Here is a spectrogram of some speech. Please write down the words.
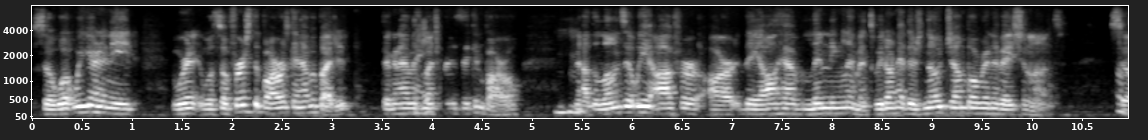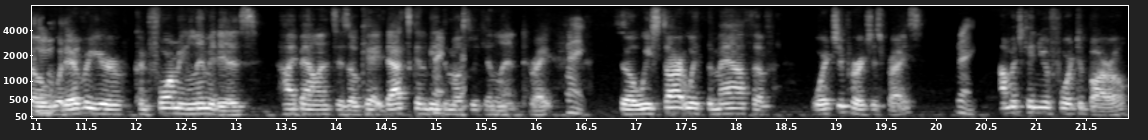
So what we're going to need, we're well. So first, the borrower's going to have a budget. They're going to have right. as much money as they can borrow. Mm-hmm. Now, the loans that we offer are they all have lending limits. We don't have. There's no jumbo renovation loans. So okay. whatever your conforming limit is, high balance is okay. That's going to be right. the most we can lend, right? Right. So we start with the math of what's your purchase price? Right. How much can you afford to borrow?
